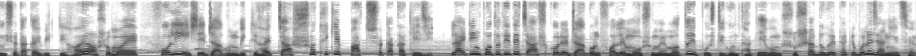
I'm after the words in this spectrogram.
দুইশো টাকায় বিক্রি হয়। অসময়ে ফলিয়ে সেই ড্রাগন বিক্রি হয় চারশো থেকে পাঁচশো টাকা কেজি। লাইটিং পদ্ধতিতে চাষ করে ড্রাগন ফলে মৌসুমের মতোই পুষ্টিগুণ থাকে এবং সুস্বাদু হয়ে থাকে বলে জানিয়েছেন।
